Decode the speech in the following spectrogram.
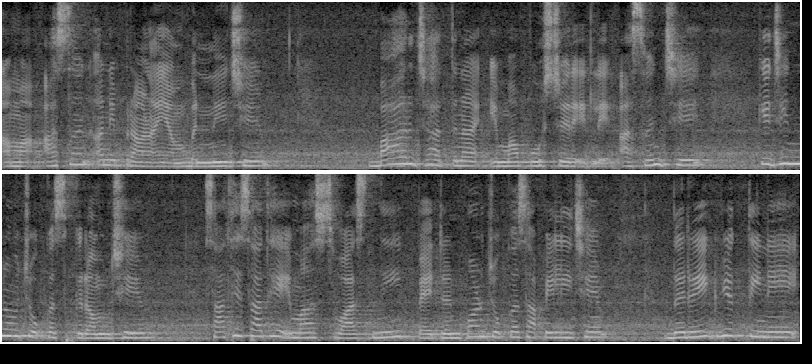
આમાં આસન અને પ્રાણાયામ બંને છે. બાર જાતના એમાં પોસ્ચર એટલે આસન છે કે જેનો ચોક્કસ ક્રમ છે. સાથે સાથે એમાં શ્વાસની પેટર્ન પણ ચોક્કસ આપેલી છે. દરેક વ્યક્તિને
